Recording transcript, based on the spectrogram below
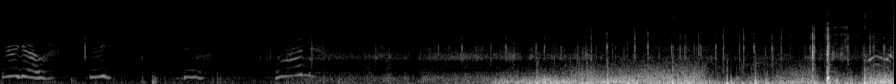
here we go. Three, two, one. Oh my!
